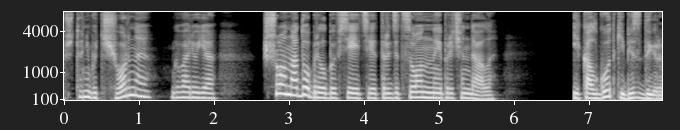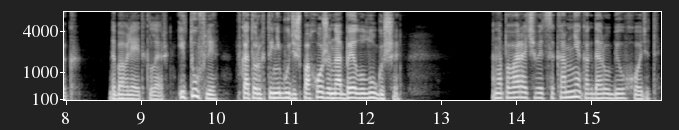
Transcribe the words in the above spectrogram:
Что-нибудь черное, говорю я. Шон одобрил бы все эти традиционные причиндалы. И колготки без дырок, добавляет Клэр. И туфли, в которых ты не будешь похожа на Беллу Лугаши. Она поворачивается ко мне, когда Руби уходит.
